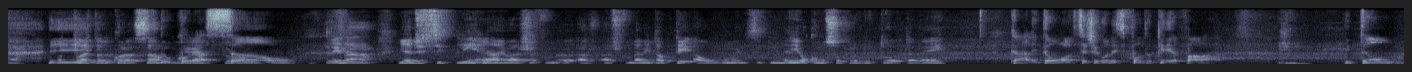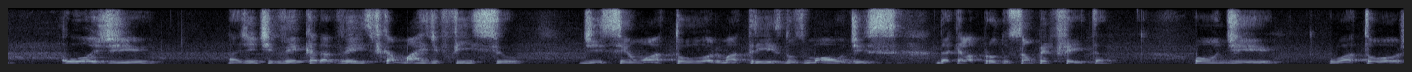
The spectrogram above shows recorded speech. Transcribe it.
É. E atleta do coração. Do coração. Treinar. E a disciplina, eu acho, acho fundamental ter alguma disciplina. E eu, como sou produtor também. Cara, então, ó, você chegou nesse ponto que eu queria falar. Então, hoje, a gente vê cada vez fica mais difícil de ser um ator, uma atriz nos moldes daquela produção perfeita, onde o ator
